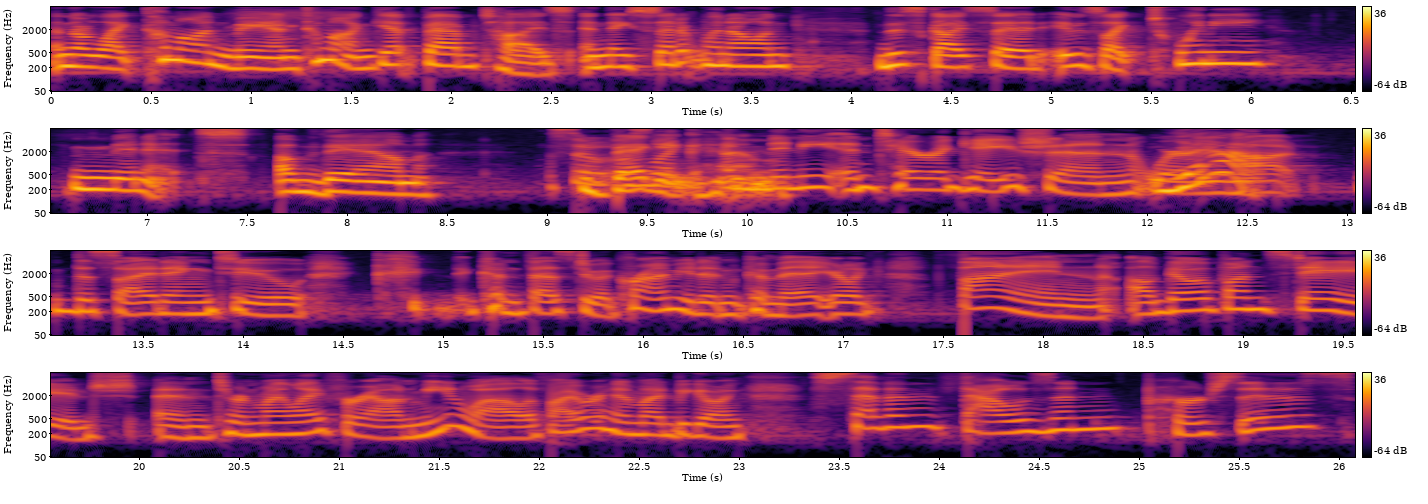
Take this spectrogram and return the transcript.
And they're like, Come on, man, come on, get baptized. And they said it went on. This guy said it was like 20 minutes of them. So begging like a him. mini interrogation where Yeah. you're not deciding to c- confess to a crime you didn't commit. You're like, fine, I'll go up on stage and turn my life around. Meanwhile, if I were him, I'd be going, 7,000 purses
